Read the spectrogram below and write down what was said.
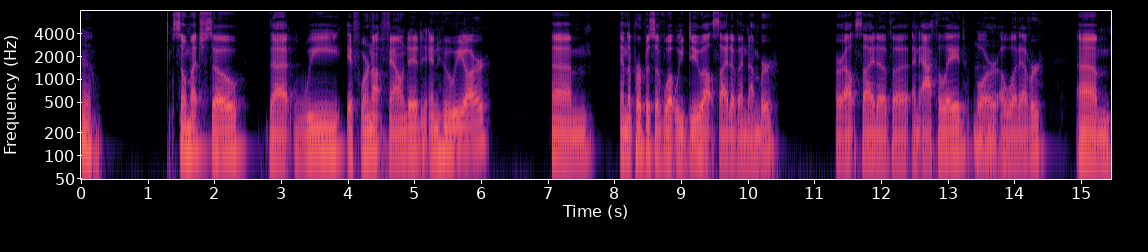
Yeah. So much so that we, if we're not founded in who we are, um, and the purpose of what we do outside of a number or outside of a, an accolade or a whatever, um,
